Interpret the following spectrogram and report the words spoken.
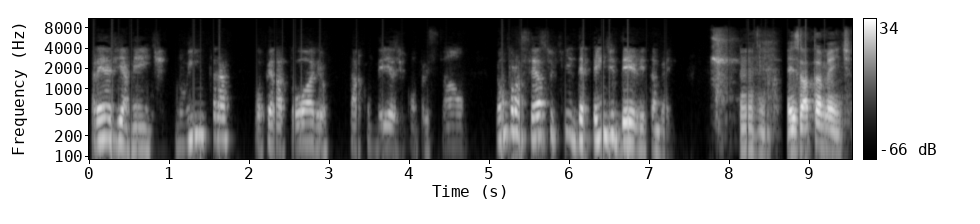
previamente no intraoperatório, estar tá com meias de compressão. É um processo que depende dele também. Uhum, exatamente.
